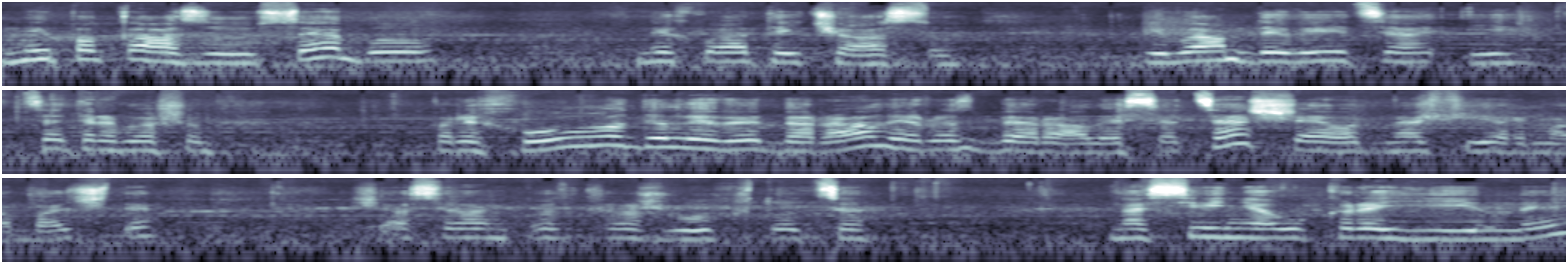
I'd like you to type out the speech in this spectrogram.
Не показую все, бо не вистачить часу. І вам дивиться, і це треба, щоб приходили, вибирали, розбиралися. Це ще одна фірма, бачите? Зараз я вам покажу, хто це насіння України.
